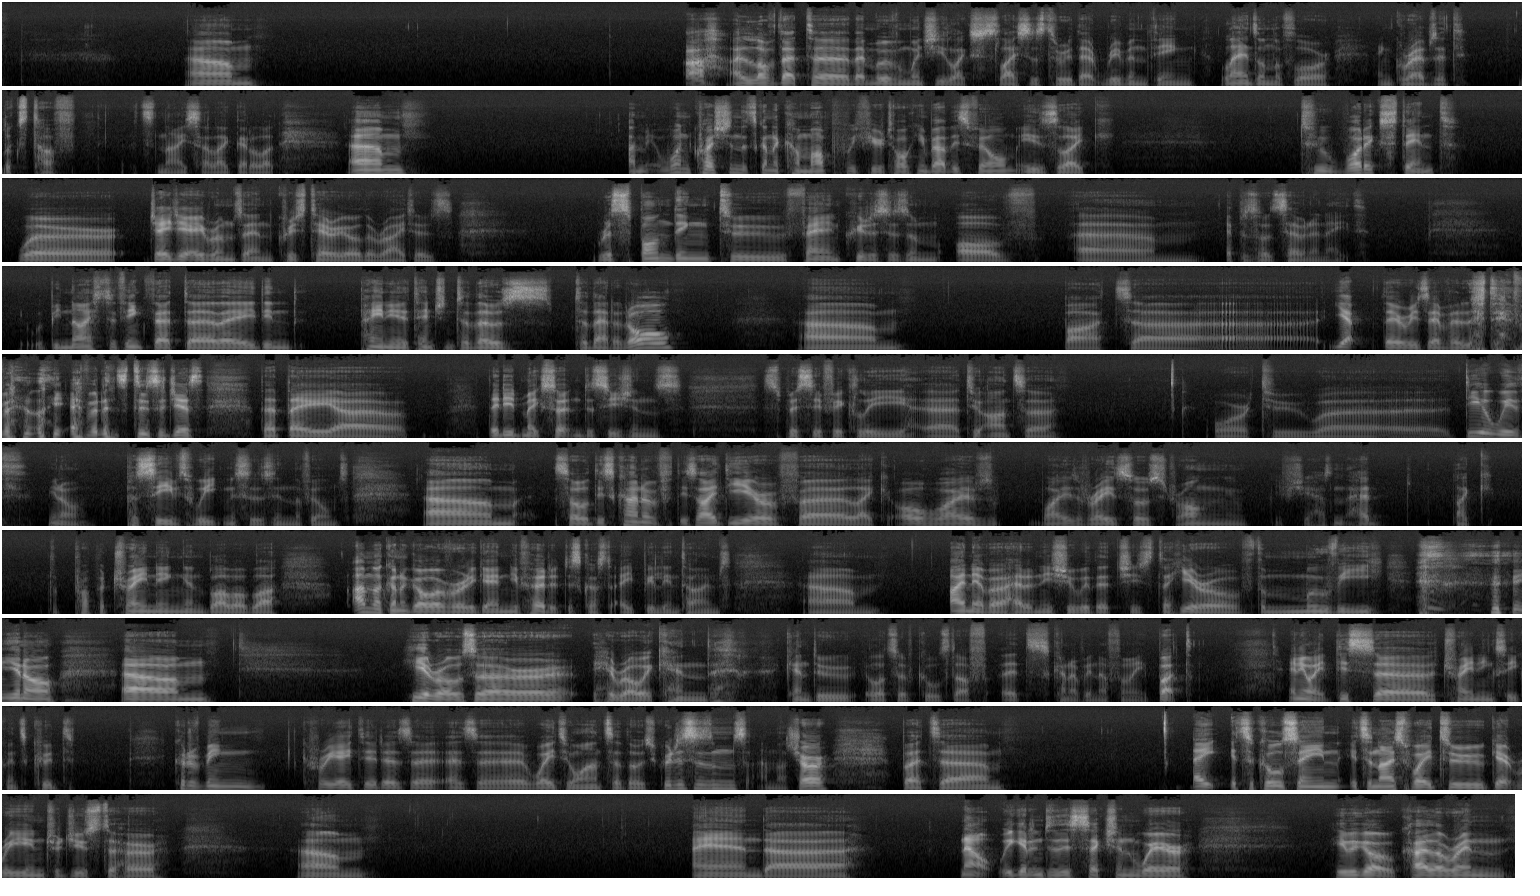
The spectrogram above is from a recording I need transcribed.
Um, ah, I love that uh, that movement when she like slices through that ribbon thing, lands on the floor, and grabs it. Looks tough. It's nice. I like that a lot. Um, I mean, one question that's going to come up if you're talking about this film is like, to what extent were J.J. Abrams and Chris Terrio, the writers, responding to fan criticism of um, episode seven and eight? It would be nice to think that uh, they didn't pay any attention to those to that at all. Um, but uh, yep, there is evidence, definitely evidence to suggest that they uh, they did make certain decisions specifically uh, to answer or to uh, deal with, you know, perceived weaknesses in the films. Um, so this kind of this idea of uh, like, oh, why is why is Rey so strong if she hasn't had like the proper training and blah blah blah. I'm not going to go over it again. You've heard it discussed 8 billion times. Um, I never had an issue with it. She's the hero of the movie. you know, um, heroes are heroic and can do lots of cool stuff. It's kind of enough for me. But anyway, this uh, training sequence could could have been created as a as a way to answer those criticisms. I'm not sure, but um, hey, it's a cool scene. It's a nice way to get reintroduced to her. Um, and uh, now we get into this section where, here we go, Kylo Ren.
